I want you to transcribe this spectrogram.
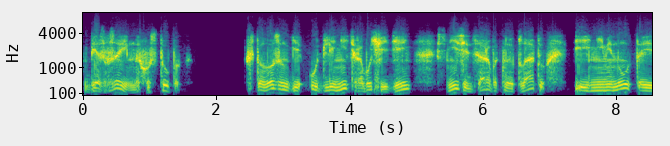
без взаимных уступок. Что лозунги «удлинить рабочий день», «снизить заработную плату» и «ни минутой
